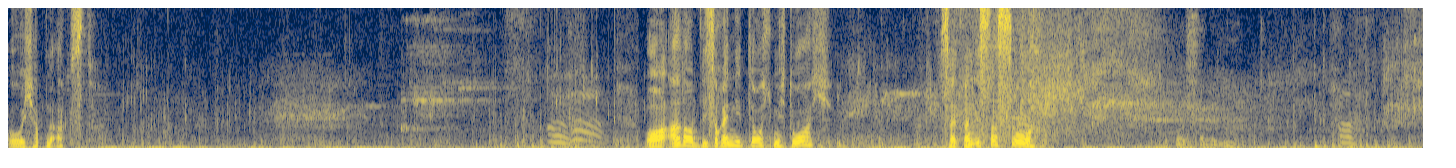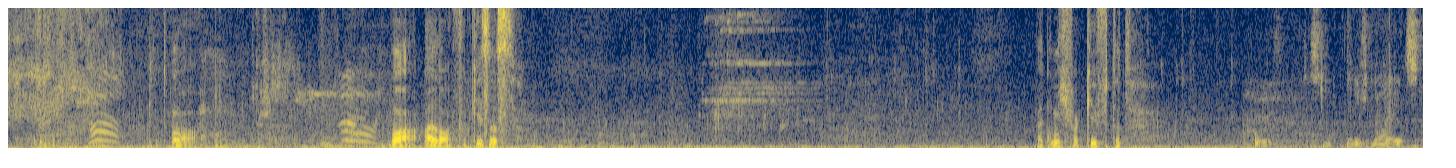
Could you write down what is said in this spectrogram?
Oh, ich habe eine Axt. Oh, Alter, wieso rennen die durch mich durch? Seit wann ist das so? Aber schon immer. Oh. Oh, Alter, vergiss es. Hat mich vergiftet. Oh, das liegt mir nicht nahe jetzt.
